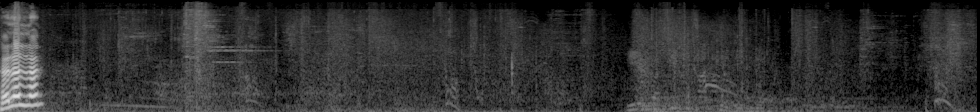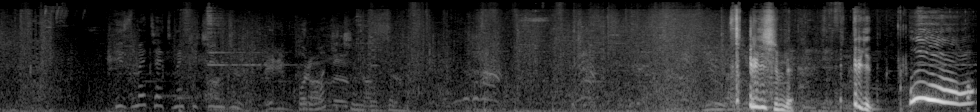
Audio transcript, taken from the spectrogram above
Helal lan. Hizmet etmek için değil, korumak için buldum. Siktir git şimdi. Siktir git. Oo.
